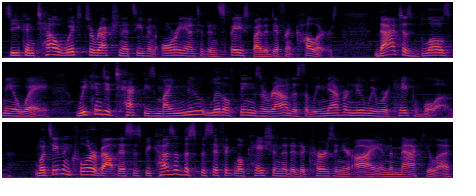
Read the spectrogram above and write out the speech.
So you can tell which direction it's even oriented in space by the different colors. That just blows me away. We can detect these minute little things around us that we never knew we were capable of. What's even cooler about this is because of the specific location that it occurs in your eye, in the macula,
